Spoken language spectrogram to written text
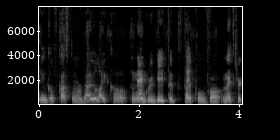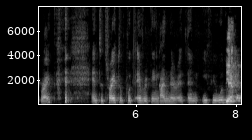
think of customer value like uh, an aggregated type of uh, metric, right? and to try to put everything under it. And if you would look at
